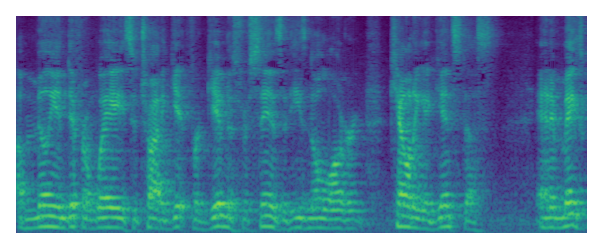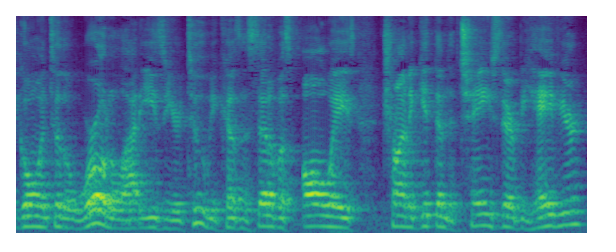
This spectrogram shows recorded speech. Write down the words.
a million different ways to try to get forgiveness for sins that he's no longer counting against us. And it makes going to the world a lot easier too because instead of us always trying to get them to change their behavior,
